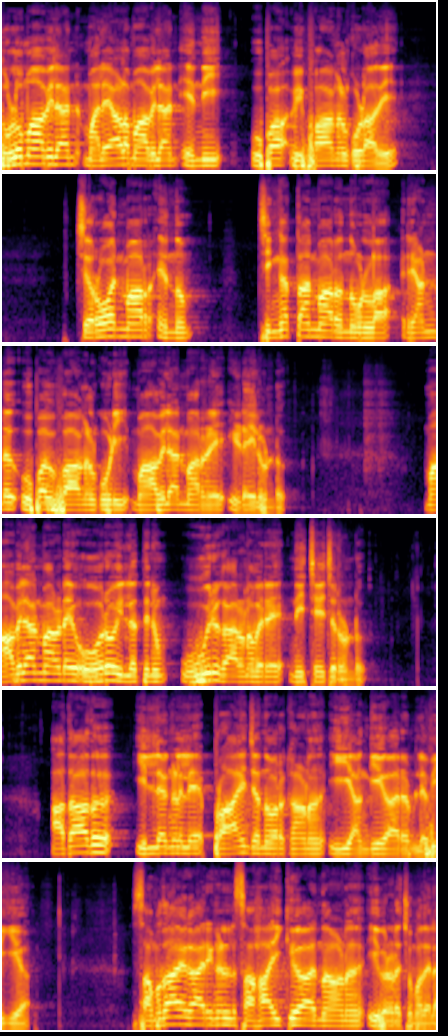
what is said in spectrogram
തുളുമാവിലാൻ മലയാളമാവിലാൻ എന്നീ ഉപവിഭാഗങ്ങൾ കൂടാതെ ചെറോന്മാർ എന്നും ചിങ്ങത്താന്മാർ എന്നുമുള്ള രണ്ട് ഉപവിഭാഗങ്ങൾ കൂടി മാവിലാന്മാരുടെ ഇടയിലുണ്ട്. മാവിലാന്മാരുടെ ഓരോ ഇല്ലത്തിനും ഊര് കാരണവരെ നിശ്ചയിച്ചിട്ടുണ്ട്. അതാത് ഇല്ലങ്ങളിലെ പ്രായം ചെന്നവർക്കാണ് ഈ അംഗീകാരം ലഭിക്കുക. സമുദായ കാര്യങ്ങളിൽ സഹായിക്കുക എന്നാണ് ഇവരുടെ ചുമതല.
